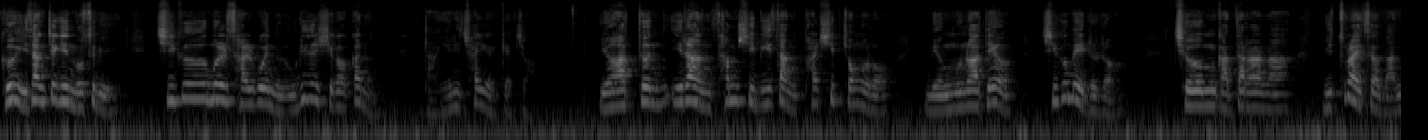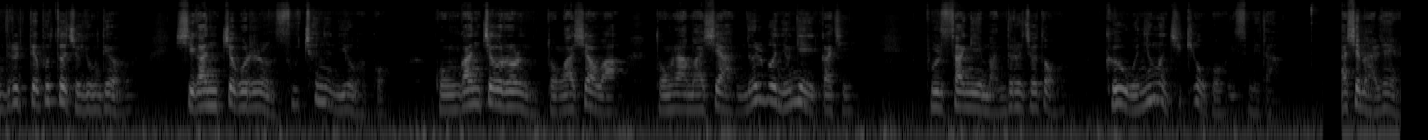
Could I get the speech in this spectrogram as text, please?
그 이상적인 모습이 지금을 살고 있는 우리들 시각과는 당연히 차이가 있겠죠. 여하튼 이러한 30 이상 80종으로 명문화되어 지금에 이르러 처음 간타라나 미투라에서 만들 때부터 적용되어 시간적으로는 수천 년 이어왔고 공간적으로는 동아시아와 동남아시아 넓은 영역까지 불상이 만들어져도 그 원형은 지켜오고 있습니다. 다시 말해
